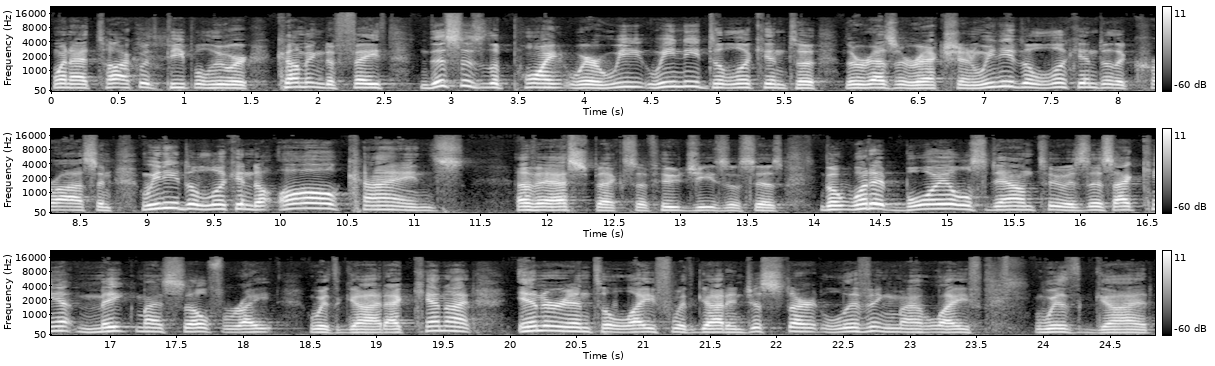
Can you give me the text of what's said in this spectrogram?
when I talk with people who are coming to faith, this is the point where we, we need to look into the resurrection. We need to look into the cross. And we need to look into all kinds of aspects of who Jesus is. But what it boils down to is this I can't make myself right with God. I cannot enter into life with God and just start living my life with God.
